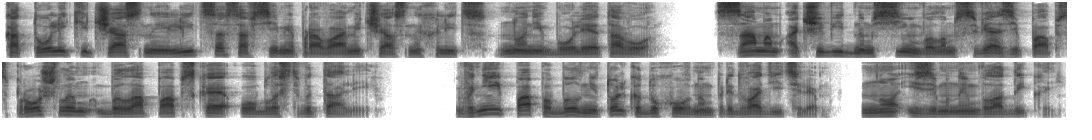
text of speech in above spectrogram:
Католики – частные лица со всеми правами частных лиц, но не более того. Самым очевидным символом связи пап с прошлым была папская область в Италии. В ней папа был не только духовным предводителем, но и земным владыкой.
